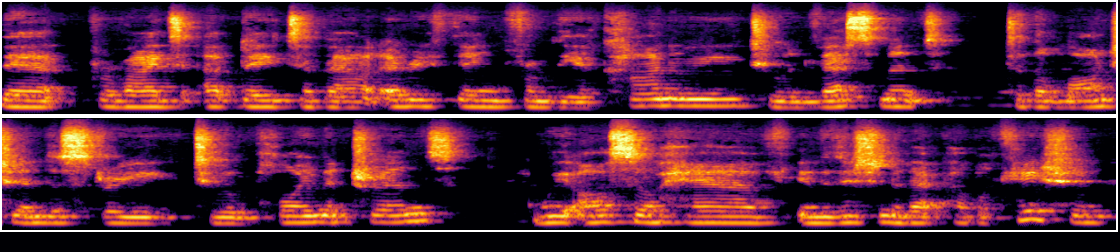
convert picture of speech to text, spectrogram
that provides updates about everything from the economy to investment to the launch industry to employment trends. We also have, in addition to that publication,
